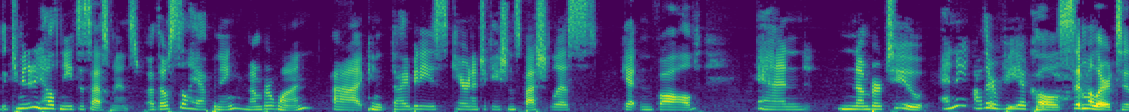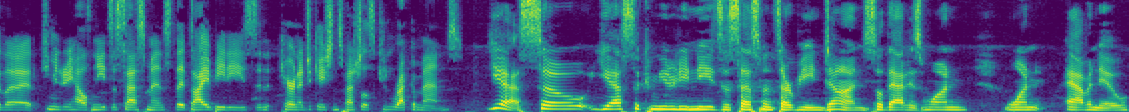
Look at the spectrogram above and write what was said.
The community health needs assessments are those still happening? Number one, uh, can diabetes care and education specialists get involved. And number two, any other vehicles similar to the community health needs assessments that diabetes and care and education specialists can recommend? Yes. So yes, the community needs assessments are being done. So that is one one avenue.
